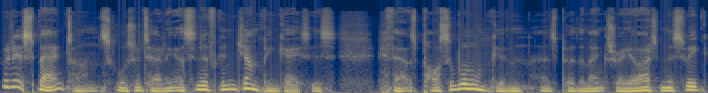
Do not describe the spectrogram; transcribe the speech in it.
We would expect, on schools returning, a significant jump in cases, if that was possible, given, as per the Manx radio item this week,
